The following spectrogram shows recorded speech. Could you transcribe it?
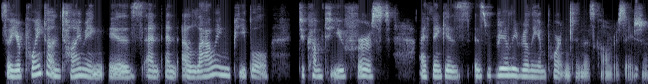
So your point on timing is and and allowing people to come to you first i think is is really really important in this conversation.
